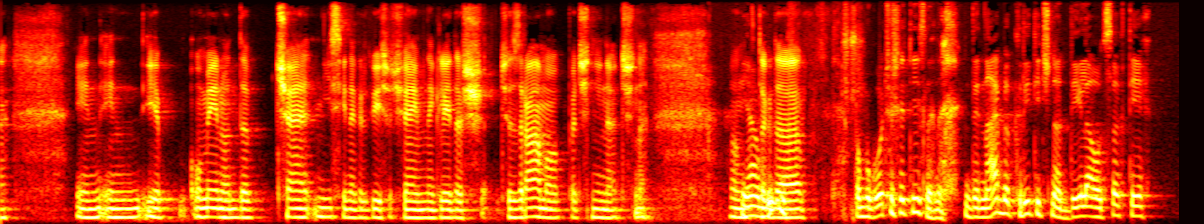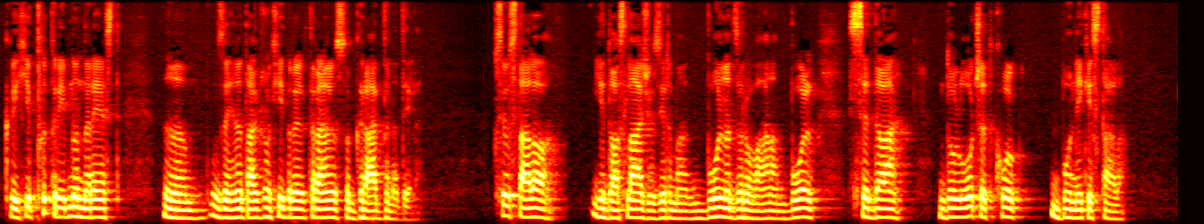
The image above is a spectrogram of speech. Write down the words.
In, in je omenil, da če nisi na gradbišču, če jim ne gledaš čez ramo, pač ni nič. Um, ja, da... Pa mogoče še tisle, ne? da je najbolj kritična dela od vseh teh, ki jih je potrebno narediti um, za eno takšno hidroelektrarno, so gradbena dela. Vse ostalo je dosti lažje, oziroma bolj nadzorovano, bolj se da določiti, koliko bo nekaj stalo.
